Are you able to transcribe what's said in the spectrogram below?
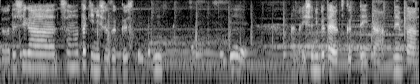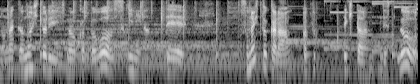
私がその時に所属していたミュージカルので、あの一緒に舞台を作っていたメンバーの中の一人のことを好きになってその人からアップできたんですけど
